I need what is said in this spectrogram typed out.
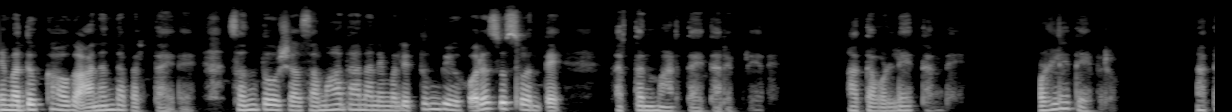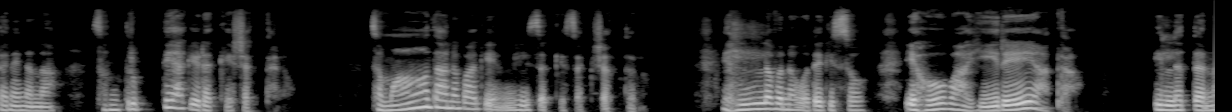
ನಿಮ್ಮ ದುಃಖ ಹೋಗ ಆನಂದ ಬರ್ತಾ ಇದೆ. ಸಂತೋಷ, ಸಮಾಧಾನ ನಿಮ್ಮಲ್ಲಿ ತುಂಬಿ ಹೊರಸೂಸುವಂತೆ ಕರ್ತನ್ ಮಾಡ್ತಾ ಇದ್ದಾರೆ. ಆತ ಒಳ್ಳೆಯ ತಂದೆ, ಒಳ್ಳೆ ದೇವರು. ಆತನೇ ನನ್ನ ಸಂತೃಪ್ತಿಯಾಗಿ ಇಡಕ್ಕೆ ಶಕ್ತನು. ಸಮಾಧಾನವಾಗಿ ನಿಲ್ಲಿಸಕ್ಕೆ ಶಕ್ತನು ಎಲ್ಲವನ್ನು ಒದಗಿಸೋ ಯಹೋವಾ ಹೀರೇ ಆತ. ಇಲ್ಲದನ್ನ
